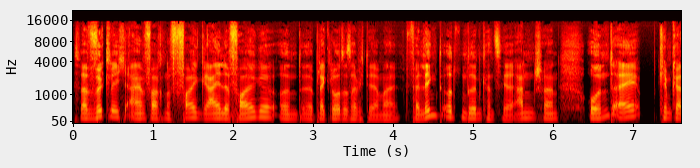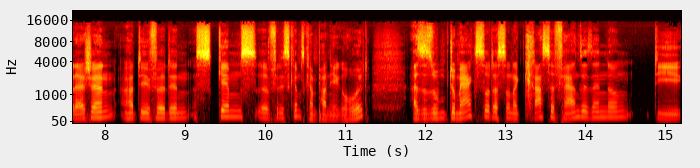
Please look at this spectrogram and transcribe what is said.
es war wirklich einfach eine voll geile Folge und äh, Black Lotus habe ich dir ja mal verlinkt unten drin, kannst dir anschauen. Und ey, Kim Kardashian hat die für den Skims, äh, für die Skims-Kampagne geholt. Also so, du merkst so, dass so eine krasse Fernsehsendung, die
